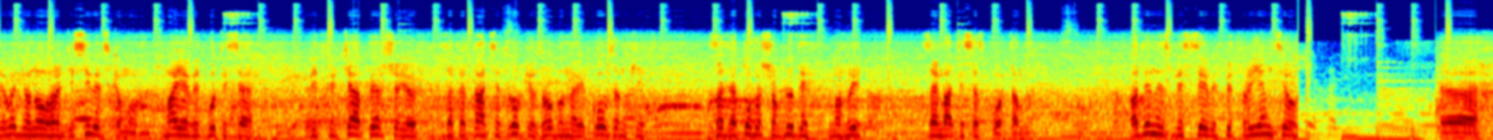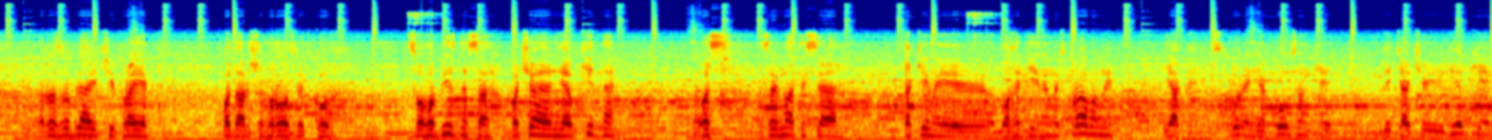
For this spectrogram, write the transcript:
Сьогодні у Новгороді Сіверському має відбутися відкриття першої за 15 років зробленої ковзанки задля того, щоб люди могли займатися спортом. Один із місцевих підприємців, е, розробляючи проєкт подальшого розвитку свого бізнесу, вбачає необхідне ось займатися такими благодійними справами, як створення ковзанки, дитячої гірки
